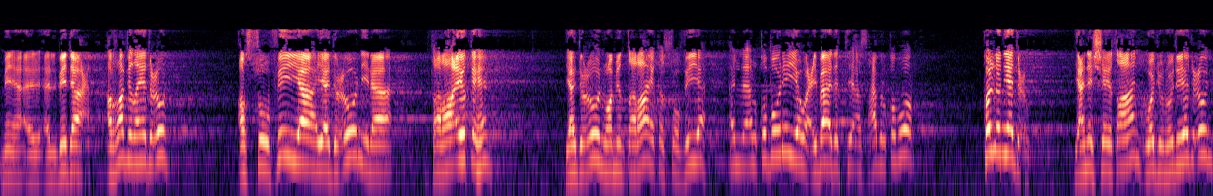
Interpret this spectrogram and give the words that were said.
من البدع. الرافضة يدعون الصوفية يدعون إلى طرائقهم. يدعون ومن طرائق الصوفية القبورية وعبادة أصحاب القبور. كل يدعو. يعني الشيطان وجنوده يدعون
